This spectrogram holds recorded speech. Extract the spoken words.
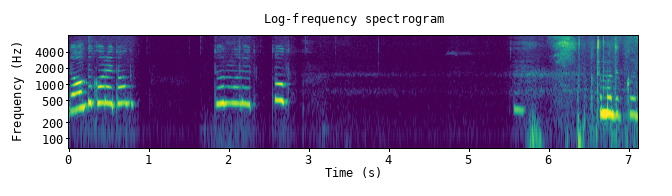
Daldık oraya daldık. Dalın oraya daldık. Atamadık golü.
